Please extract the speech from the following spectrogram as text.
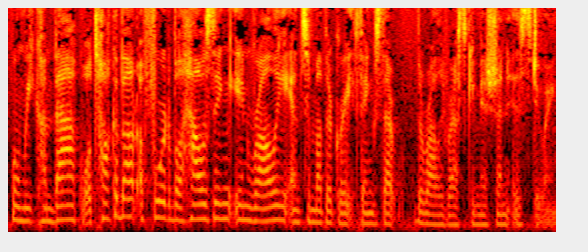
When we come back, we'll talk about affordable housing in Raleigh and some other great things that the Raleigh Rescue Mission is doing.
